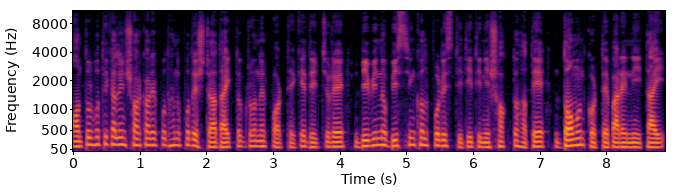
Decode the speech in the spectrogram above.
অন্তর্বর্তীকালীন সরকারের প্রধান উপদেষ্টা দায়িত্ব গ্রহণের পর থেকে দেশজুড়ে বিভিন্ন বিশৃঙ্খল পরিস্থিতি তিনি শক্ত হাতে দমন করতে পারেননি, তাই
